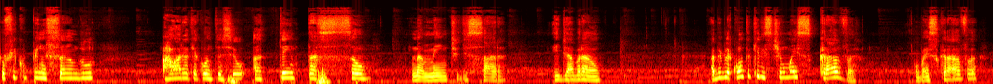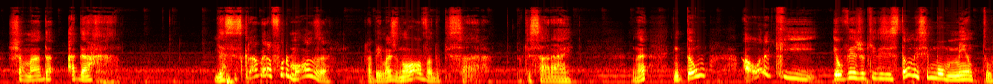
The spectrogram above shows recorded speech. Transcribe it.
eu fico pensando a hora que aconteceu a tentação na mente de Sara e de Abraão. A Bíblia conta que eles tinham uma escrava, uma escrava chamada Agar. E essa escrava era formosa, era bem mais nova do que Sara, do que Sarai né? Então, a hora que eu vejo que eles estão nesse momento,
